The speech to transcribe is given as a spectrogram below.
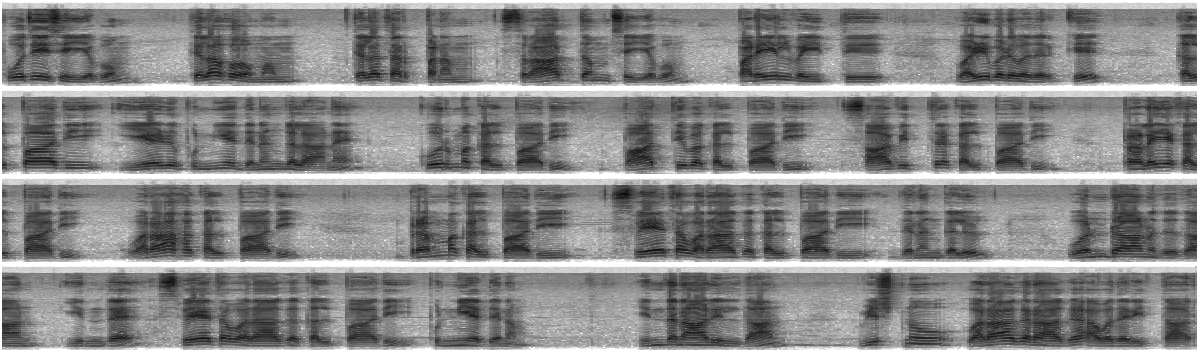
பூஜை செய்யவும் திலஹோமம் திலதர்ப்பணம் சிரார்த்தம் செய்யவும் படையில் வைத்து வழிபடுவதற்கு கல்பாதி ஏழு புண்ணிய தினங்களான கூர்ம கல்பாதி பார்த்திவ கல்பாதி சாவித்திர கல்பாதி பிரளய கல்பாதி வராக கல்பாதி பிரம்ம கல்பாதி ஸ்வேதவராக கல்பாதி தினங்களுள் ஒன்றானதுதான் இந்த ஸ்வேதவராக கல்பாதி புண்ணிய தினம். இந்த நாளில்தான் விஷ்ணு வராகராக அவதரித்தார்.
